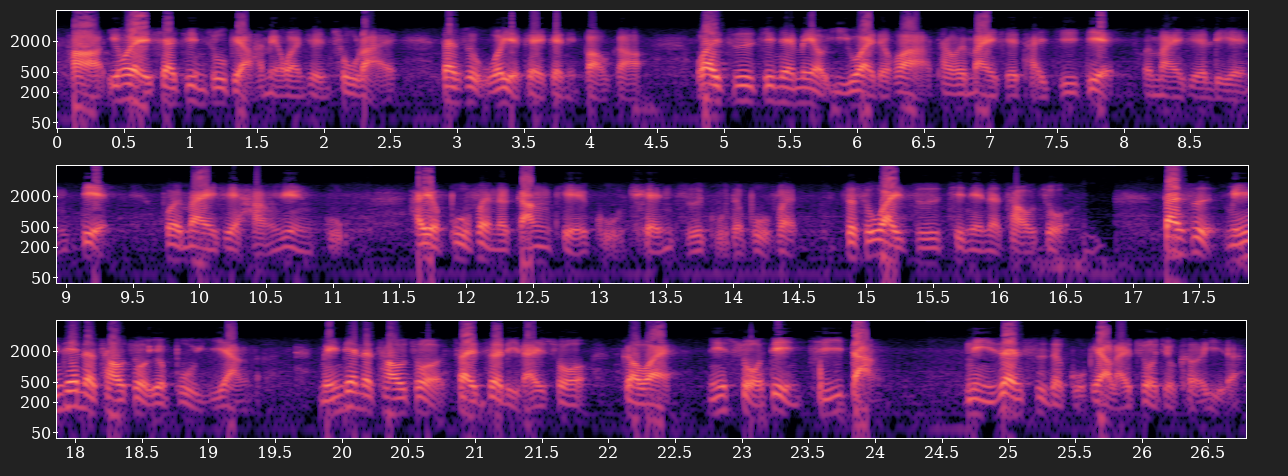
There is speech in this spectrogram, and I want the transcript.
啊，因为现在进出表还没有完全出来，但是我也可以跟你报告，外资今天没有意外的话，他会卖一些台积电，会卖一些联电，会卖一些航运股，还有部分的钢铁股、全指股的部分，这是外资今天的操作。但是明天的操作又不一样了。明天的操作在这里来说，各位，你锁定几档你认识的股票来做就可以了。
